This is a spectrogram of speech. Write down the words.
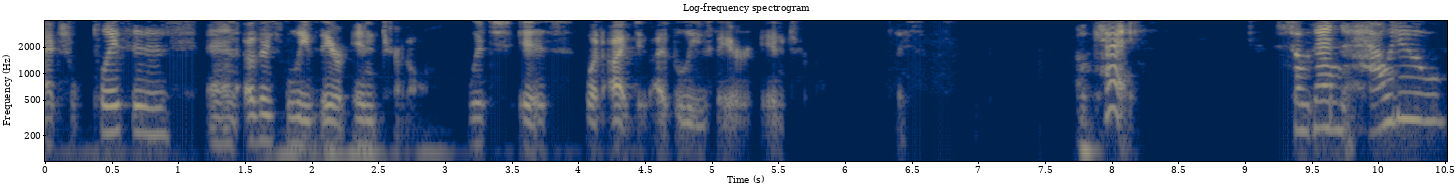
actual places, and others believe they are internal, which is what I do. I believe they are internal places. Okay. So then, how do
